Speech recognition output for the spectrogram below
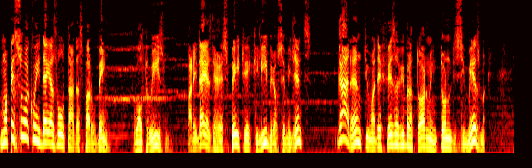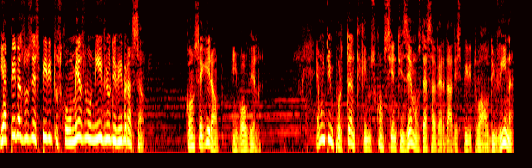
Uma pessoa com ideias voltadas para o bem, o altruísmo, para ideias de respeito e equilíbrio aos semelhantes, garante uma defesa vibratória no entorno de si mesma e apenas os espíritos com o mesmo nível de vibração conseguirão envolvê-la. É muito importante que nos conscientizemos dessa verdade espiritual divina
